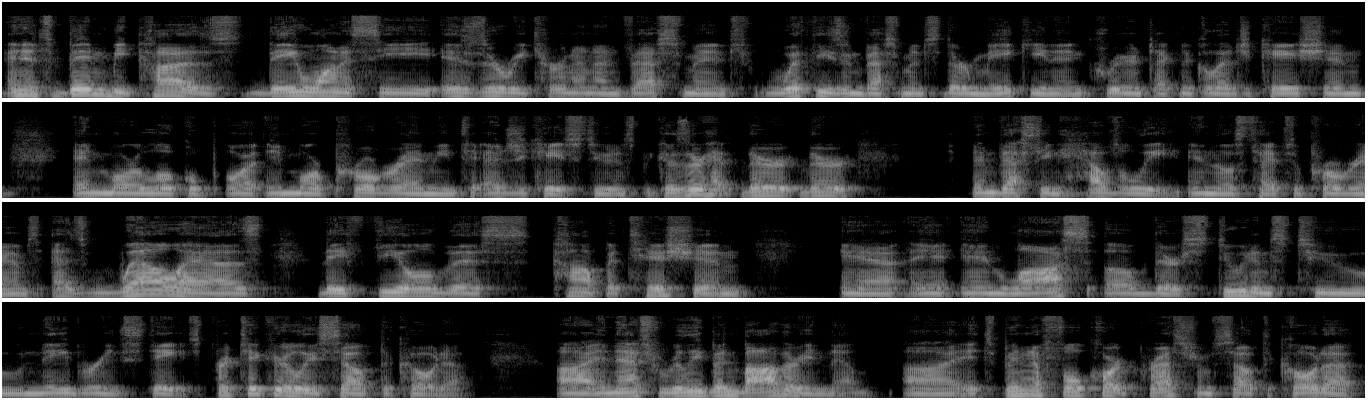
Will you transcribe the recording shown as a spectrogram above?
And it's been because they want to see is there return on investment with these investments they're making in career and technical education and more local and more programming to educate students because they're they're they're investing heavily in those types of programs, as well as they feel this competition and, and loss of their students to neighboring states, particularly South Dakota. Uh, and that's really been bothering them. Uh, it's been a full court press from South Dakota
